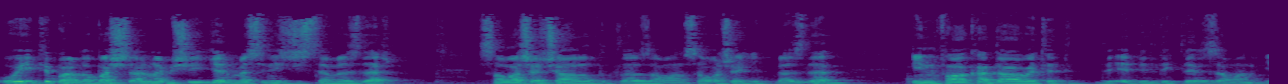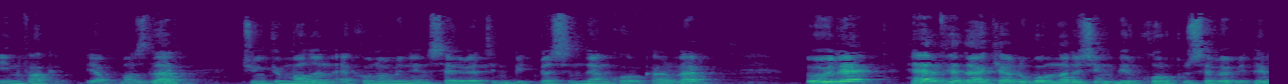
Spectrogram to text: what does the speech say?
O itibarla başlarına bir şey gelmesini hiç istemezler. Savaşa çağrıldıkları zaman savaşa gitmezler. İnfaka davet edildikleri zaman infak yapmazlar. Çünkü malın, ekonominin, servetin bitmesinden korkarlar. Öyle her fedakarlık onlar için bir korku sebebidir.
